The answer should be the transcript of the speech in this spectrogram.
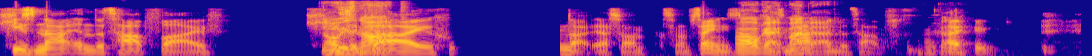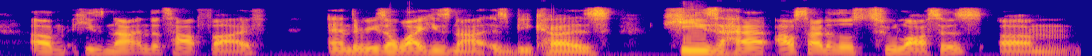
he's not in the top five. He's, Oh, he's a not? guy who. No, that's what I'm, that's what I'm saying. He's, Oh, okay, he's my not bad. in the top. Okay. um, he's not in the top five, and the reason why he's not is because he's had outside of those two losses um,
